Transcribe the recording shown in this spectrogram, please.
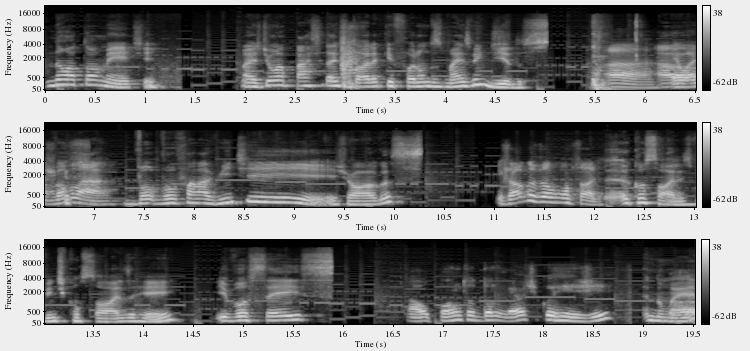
não atualmente, mas de uma parte da história que foram dos mais vendidos. ah, Ah, eu acho vamos que lá, vou, vou falar 20 jogos, jogos ou consoles? eh, consoles, 20 consoles, errei. E vocês, Ao ponto do Léo te corrigir. não é?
